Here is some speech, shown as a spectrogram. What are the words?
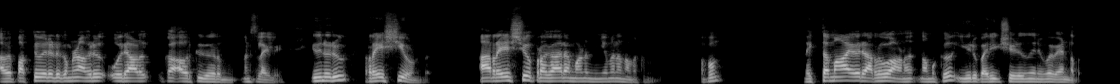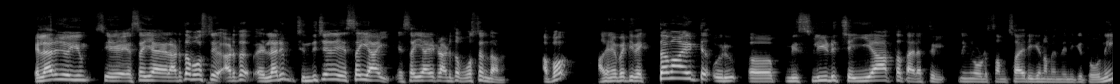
അവർ പത്ത് പേര് എടുക്കുമ്പോൾ അവർ ഒരാൾ അവർക്ക് കയറുന്നു മനസ്സിലായില്ലേ? ഇതിനൊരു റേഷ്യോ ഉണ്ട്. ആ റേഷ്യോ പ്രകാരമാണ് നിയമനം നടക്കുന്നത്. അപ്പം വ്യക്തമായ ഒരു അറിവാണ് നമുക്ക് ഈ ഒരു പരീക്ഷ എഴുതുന്നതിന് മുമ്പ് വേണ്ടത്. എല്ലാവരും ചോദിക്കും എസ് ഐ ആയാലും അടുത്ത പോസ്റ്റ് അടുത്ത എല്ലാവരും ചിന്തിച്ചത് എസ് ഐ ആയി. എസ് ഐ ആയിട്ട് അടുത്ത പോസ്റ്റ് എന്താണ്? അപ്പോൾ അതിനെപ്പറ്റി വ്യക്തമായിട്ട് ഒരു മിസ്ലീഡ് ചെയ്യാത്ത തരത്തിൽ നിങ്ങളോട് സംസാരിക്കണം എന്ന് എനിക്ക് തോന്നി.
